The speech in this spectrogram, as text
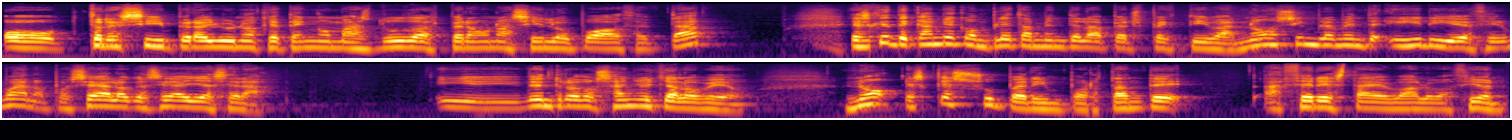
¿O tres sí, pero hay uno que tengo más dudas, pero aún así lo puedo aceptar? Es que te cambia completamente la perspectiva, no simplemente ir y decir, bueno, pues sea lo que sea, ya será. Y dentro de dos años ya lo veo. No, es que es súper importante hacer esta evaluación.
